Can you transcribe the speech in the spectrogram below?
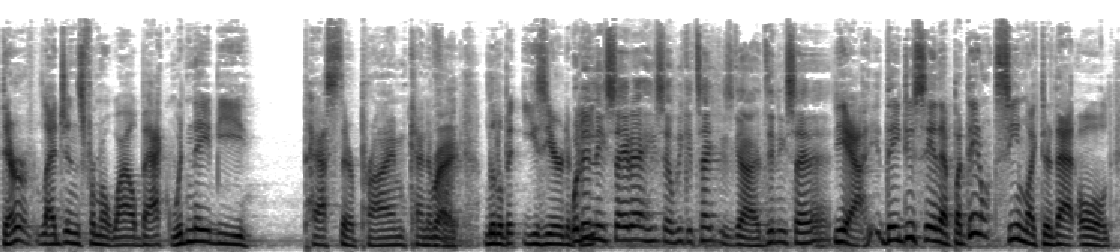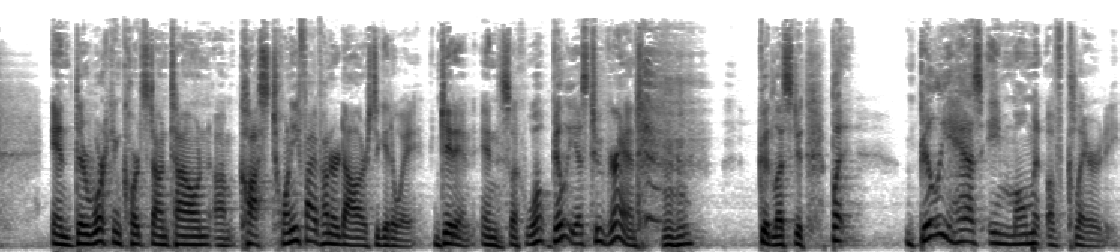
they're legends from a while back, wouldn't they be past their prime? Kind of Right. like a little bit easier to. Well, beat? didn't he say that? He said we could take these guys. Didn't he say that? Yeah, they do say that, but they don't seem like they're that old. And they're working courts downtown. Um, cost twenty five hundred dollars to get away, get in. And it's like, well, Billy has two grand. Good, let's do. But Billy has a moment of clarity.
